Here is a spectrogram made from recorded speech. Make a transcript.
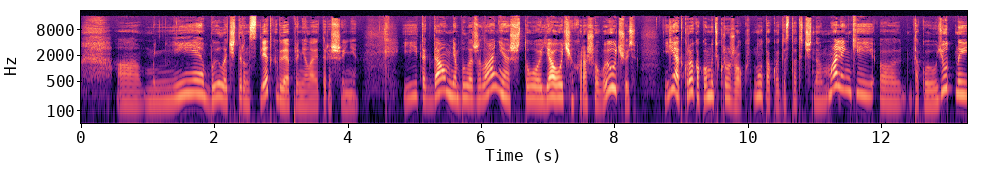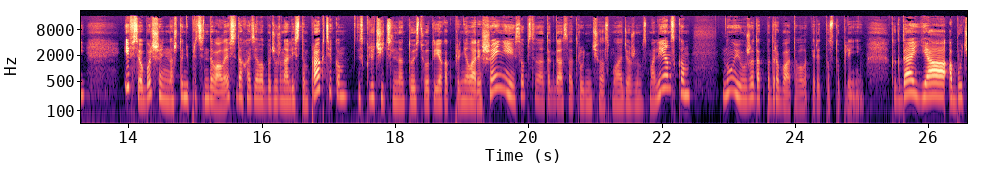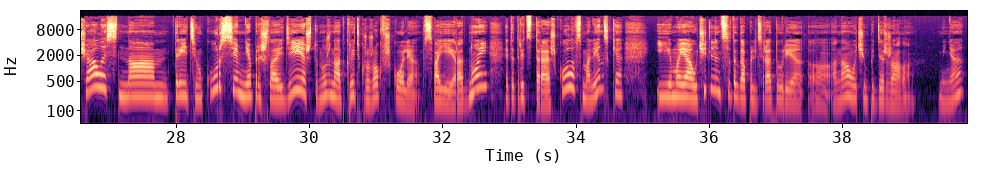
а, мне было 14 лет, когда я приняла это решение. И тогда у меня было желание, что я очень хорошо выучусь и открою какой-нибудь кружок. Ну, такой достаточно маленький, э, такой уютный. И все, больше ни на что не претендовала. Я всегда хотела быть журналистом-практиком исключительно. То есть вот я как приняла решение и, собственно, тогда сотрудничала с молодежным Смоленском ну и уже так подрабатывала перед поступлением. Когда я обучалась на третьем курсе, мне пришла идея, что нужно открыть кружок в школе, в своей родной, это 32-я школа в Смоленске, и моя учительница тогда по литературе, э, она очень поддержала меня,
